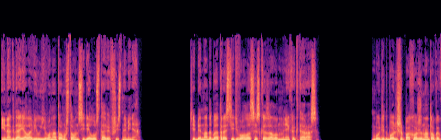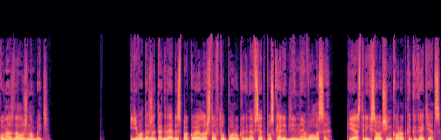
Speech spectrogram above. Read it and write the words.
Иногда я ловил его на том, что он сидел, уставившись на меня. «Тебе надо бы отрастить волосы», — сказал он мне как-то раз. «Будет больше похоже на то, как у нас должно быть». Его даже тогда беспокоило, что в ту пору, когда все отпускали длинные волосы, я стригся очень коротко, как отец,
